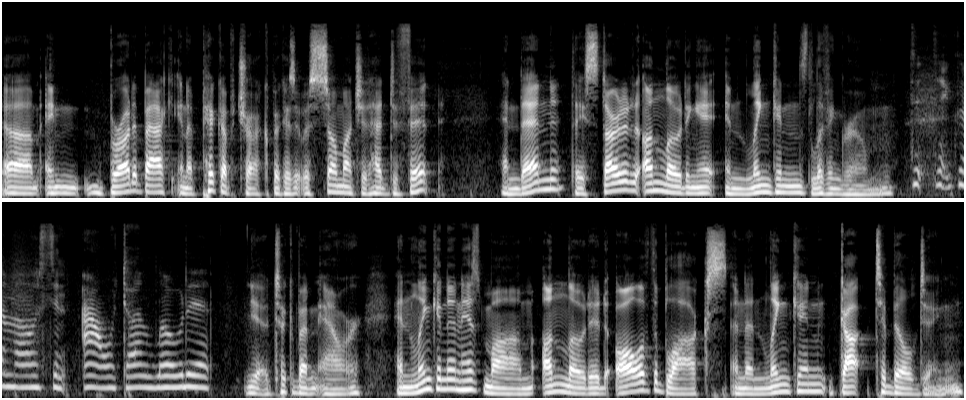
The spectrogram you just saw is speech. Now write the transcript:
um, and brought it back in a pickup truck because it was so much it had to fit. And then they started unloading it in Lincoln's living room. It takes almost an hour to unload it. Yeah, it took about an hour. And Lincoln and his mom unloaded all of the blocks, and then Lincoln got to building.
